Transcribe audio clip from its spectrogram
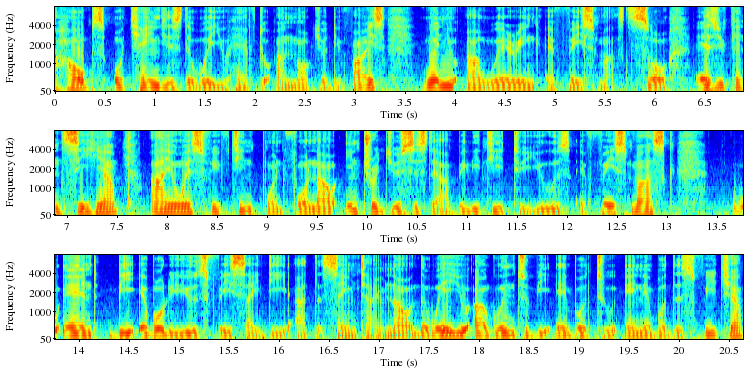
helps or changes the way you have to unlock your device when you are wearing a face mask. So as you can see here iOS 15.4 now introduces the ability to use a face mask and be able to use face id at the same time. Now the way you are going to be able to enable this feature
